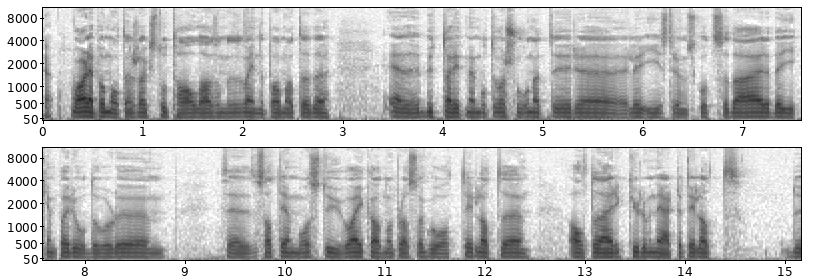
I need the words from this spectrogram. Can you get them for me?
Ja. Var det på en måte en slags total, da, som du var inne på, om at det eh, butta litt med motivasjon etter eh, Eller i Strømsgodset der? Det gikk en periode hvor du eh, se, satt hjemme og stua, ikke hadde noe plass å gå til. At eh, alt det der kulminerte til at du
